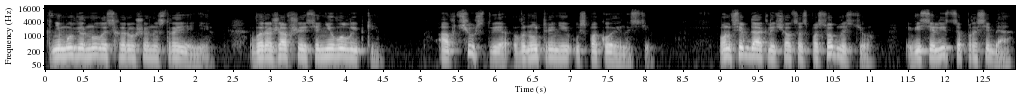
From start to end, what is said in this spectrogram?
К нему вернулось хорошее настроение, выражавшееся не в улыбке, а в чувстве внутренней успокоенности. Он всегда отличался способностью веселиться про себя,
